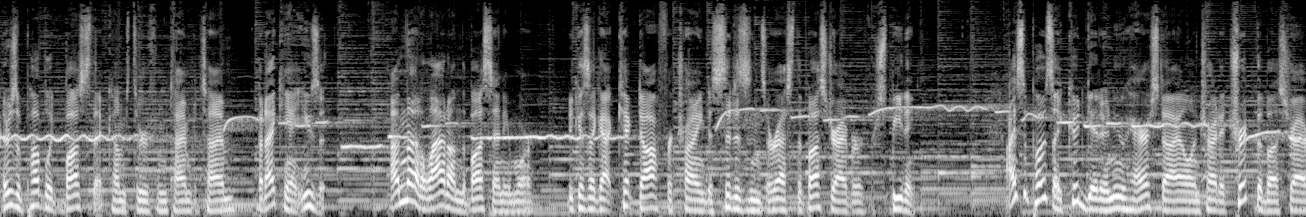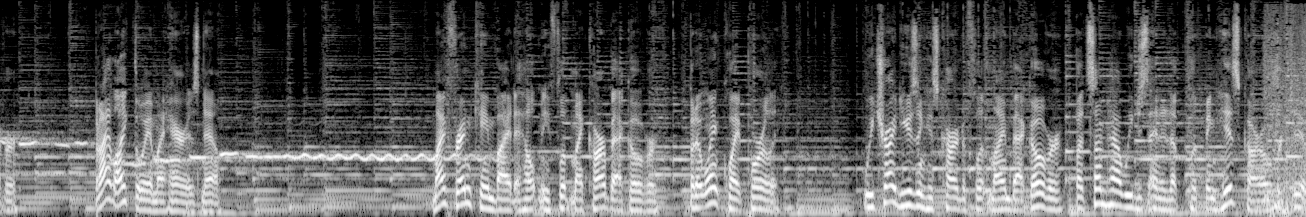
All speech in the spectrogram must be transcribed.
There's a public bus that comes through from time to time, but I can't use it. I'm not allowed on the bus anymore because I got kicked off for trying to citizens arrest the bus driver for speeding. I suppose I could get a new hairstyle and try to trick the bus driver, but I like the way my hair is now. My friend came by to help me flip my car back over, but it went quite poorly. We tried using his car to flip mine back over, but somehow we just ended up flipping his car over too.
